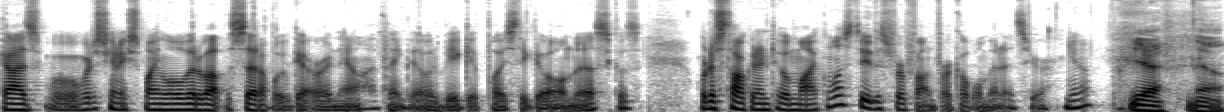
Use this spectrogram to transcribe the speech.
guys. We're just gonna explain a little bit about the setup we've got right now. I think that would be a good place to go on this because we're just talking into a mic. And let's do this for fun for a couple minutes here. You know. Yeah, no.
